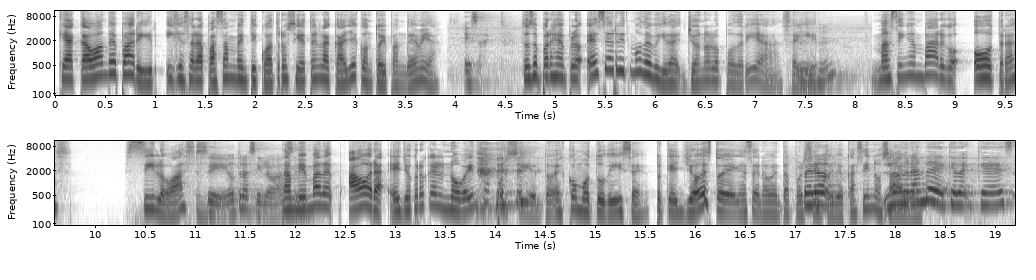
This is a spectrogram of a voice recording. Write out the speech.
que acaban de parir y que se la pasan 24/7 en la calle con toda pandemia. Exacto. Entonces, por ejemplo, ese ritmo de vida yo no lo podría seguir. Más sin embargo, otras sí lo hacen. Sí, otras sí lo hacen. También va de... Ahora, eh, yo creo que el 90% es como tú dices, porque yo estoy en ese 90%, yo casi no salgo. Lo grande es que, que, es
